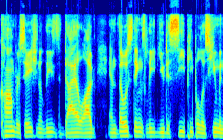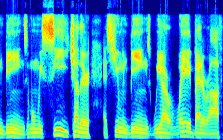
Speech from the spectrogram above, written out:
conversation, it leads to dialogue, and those things lead you to see people as human beings. And when we see each other as human beings, we are way better off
